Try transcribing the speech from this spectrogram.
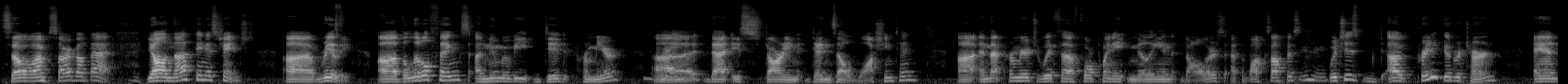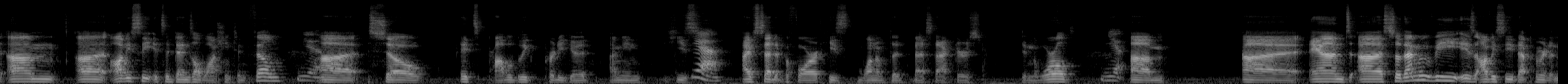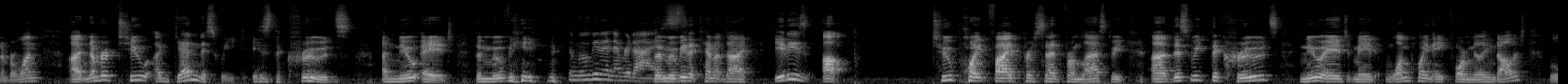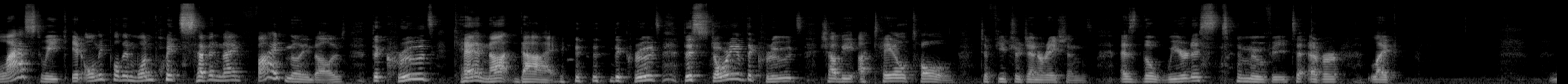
So I'm sorry about that, y'all. Nothing has changed, uh, really. Uh, the Little Things, a new movie, did premiere. Uh, Right. that is starring Denzel Washington. Uh, and that premiered with uh, 4.8 million dollars at the box office, which is a pretty good return. and um, uh, obviously it's a Denzel Washington film. Yeah. Uh, so it's probably pretty good. I mean, he's. yeah. I've said it before. He's one of the best actors in the world. Yeah. Um, uh, and uh, so that movie is obviously that premiered at number one. Uh, number two again this week is The Croods, A New Age. The movie, The movie that never dies. the movie that cannot die. It is up. 2.5% from last week. Uh, this week, The Croods New Age made $1.84 million. Last week, it only pulled in $1.795 million. The Croods cannot die. the Croods, the story of The Croods shall be a tale told to future generations as the weirdest movie to ever, like,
